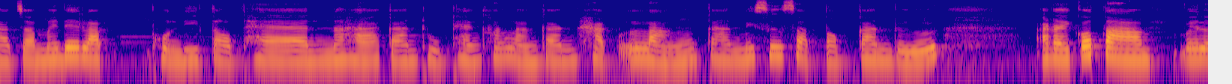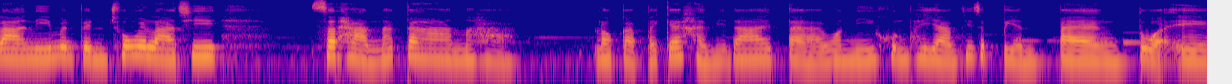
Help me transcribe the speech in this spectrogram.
าจจะไม่ได้รับผลดีตอบแทนนะคะ การถูกแทงข้างหลังการหักหลังการไม่ซื่อสัตย์ต่อกันหรืออะไรก็ตาม เวลานี้มันเป็นช่วงเวลาที่สถานการณ์นะคะเรากลับไปแก้ไขไม่ได้ แต่วันนี้คุณพยายามที่จะเปลี่ยนแปลงตัวเอง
